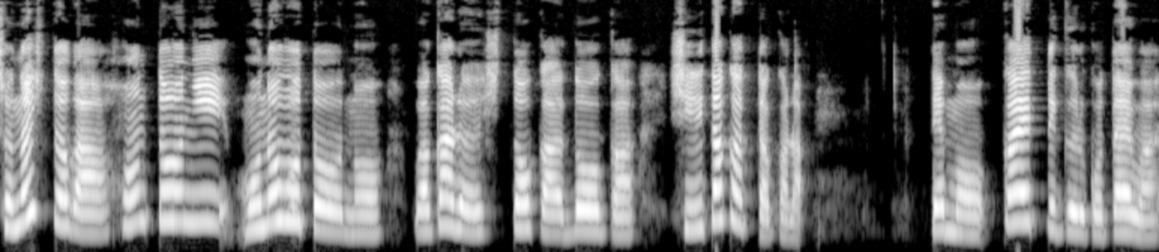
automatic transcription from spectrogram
その人が本当に物事のわかる人かどうか知りたかったから。でも、帰ってくる答えは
